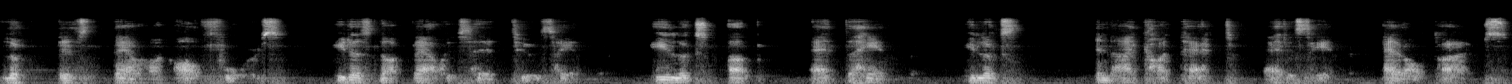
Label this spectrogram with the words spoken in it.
look is down on all fours, he does not bow his head to his handler. He looks up at the handler. He looks in eye contact at his handler at all times.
